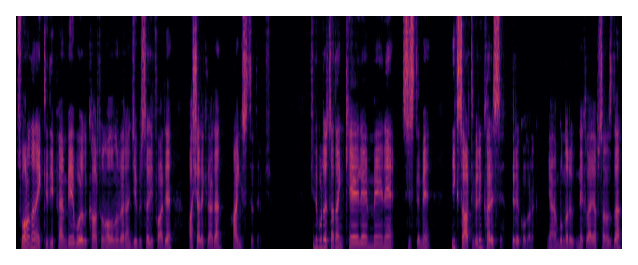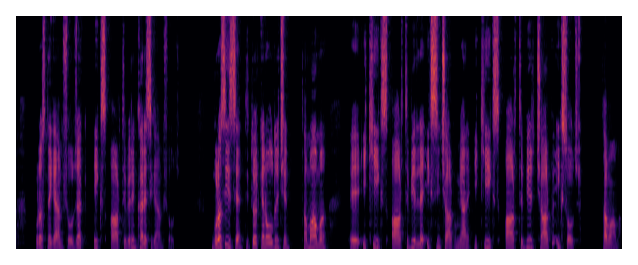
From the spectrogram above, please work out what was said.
sonradan eklediği pembeye boyalı kartonun alanı veren cebirsel ifade aşağıdakilerden hangisidir demiş. Şimdi burada zaten KLMN sistemi x artı 1'in karesi direkt olarak. Yani bunları ne kadar yapsanız da burası ne gelmiş olacak? x artı 1'in karesi gelmiş olacak. Burası ise dikdörtgen olduğu için tamamı e, 2x artı 1 ile x'in çarpımı. Yani 2x artı 1 çarpı x olacak. Tamamı.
